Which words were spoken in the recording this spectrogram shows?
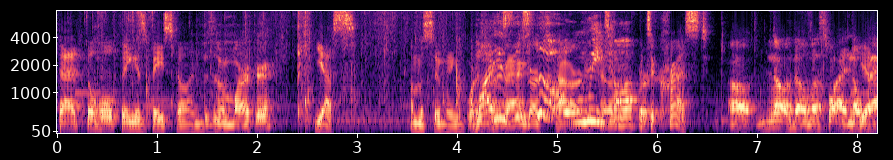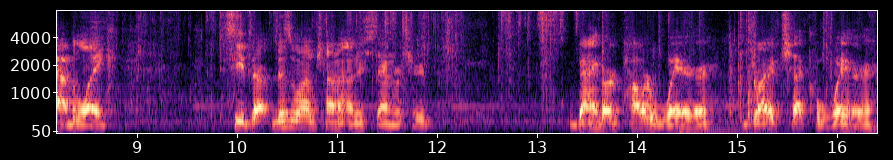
that the whole thing is based on. Is it a marker? Yes, I'm assuming. What Why your is this the only show? topper? It's a crest. Oh no, no, that's why I know Yeah. that. But like, see that this is what I'm trying to understand, Richard. Vanguard power where? Drive check where?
